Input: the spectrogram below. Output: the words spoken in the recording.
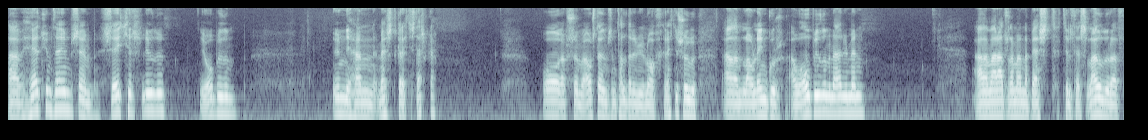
Af hetjum þeim sem sekir lifðu í óbyðum unni hann mest greitti sterka og af sömu ástæðum sem taldar eru í lok grettisögu að hann lág lengur á óbyggðum en aðrir menn að hann var allra manna best til þess lagður að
